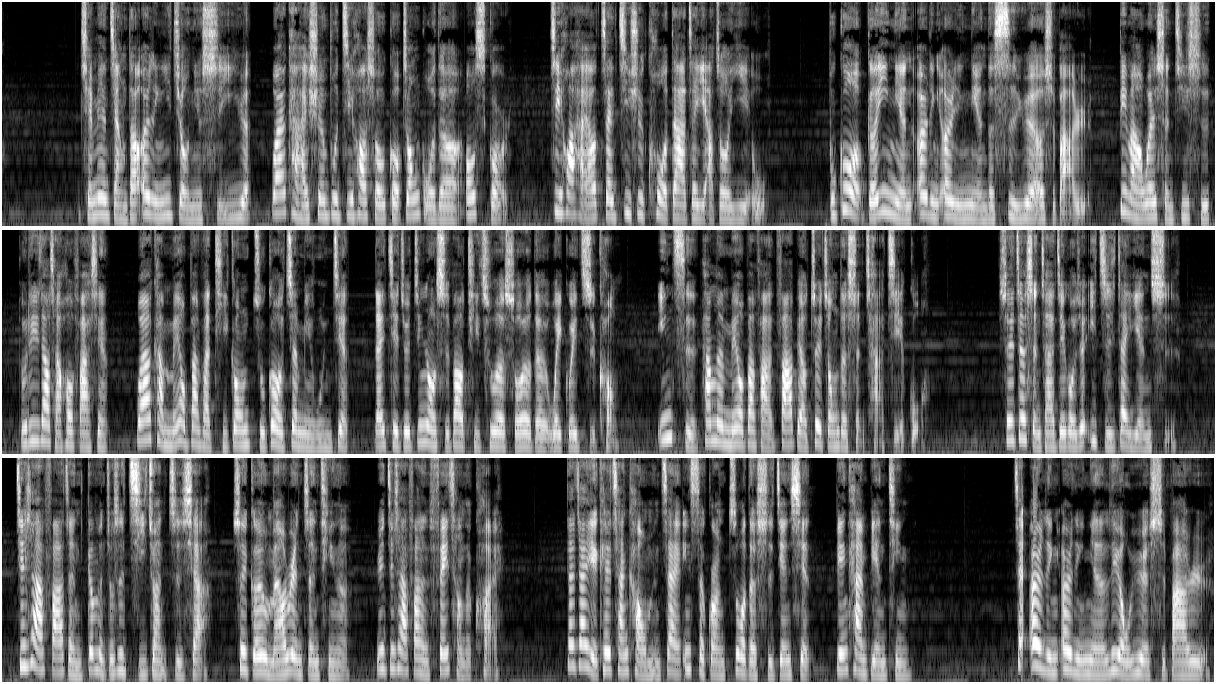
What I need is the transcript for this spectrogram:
前面讲到，二零一九年十一月，Wirecard 还宣布计划收购中国的 Oscore，计划还要再继续扩大在亚洲的业务。不过，隔一年，二零二零年的四月二十八日，毕马威审计师独立调查后发现，Wirecard 没有办法提供足够的证明文件来解决《金融时报》提出的所有的违规指控。因此，他们没有办法发表最终的审查结果，所以这审查结果就一直在延迟。接下来发展根本就是急转直下，所以各位我们要认真听了，因为接下来发展非常的快。大家也可以参考我们在 Instagram 做的时间线，边看边听。在二零二零年的六月十八日，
